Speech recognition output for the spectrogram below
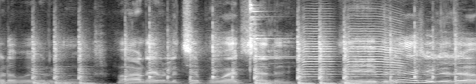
എവിടെ പോയി വിളിക്കുന്നു വാടക വിളിച്ച് പോവാച്ചാൽ ഏത് കാര്യമില്ലല്ലോ.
